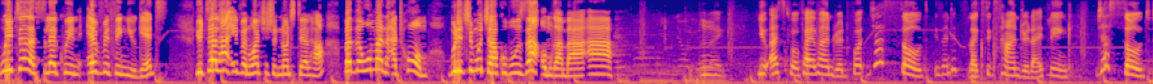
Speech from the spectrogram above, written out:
We tell a slay queen everything you get. You tell her even what you should not tell her. But the woman at home, omugamba ah. Like you ask for 500 for just salt, isn't it? Like 600, I think. Just salt.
